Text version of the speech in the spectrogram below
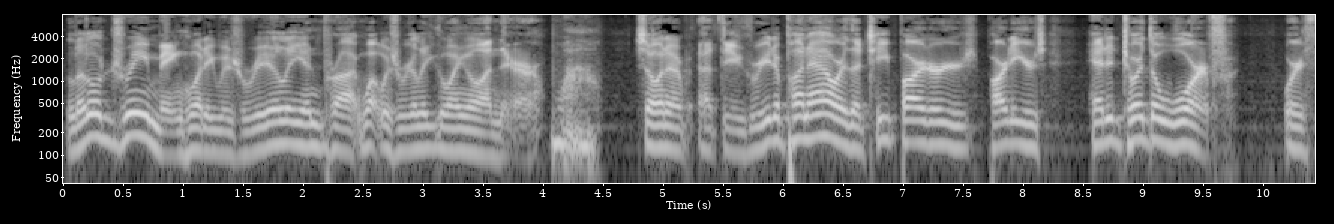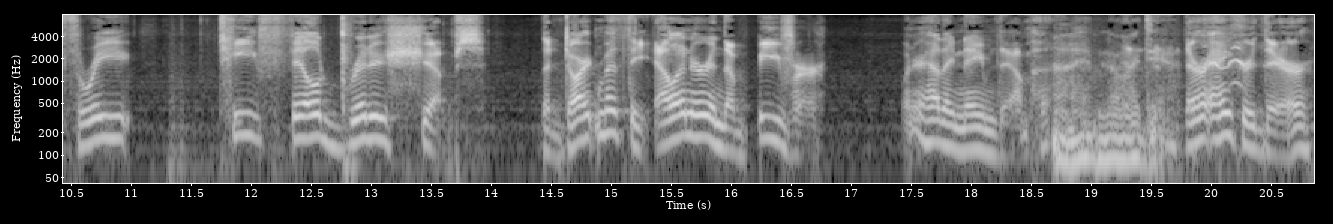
little dreaming what he was really in pro- what was really going on there. Wow. So a, at the agreed upon hour, the Tea Partiers, partiers headed toward the wharf, where three tea-filled British ships, the Dartmouth, the Eleanor, and the Beaver. Wonder how they named them. I have no idea. They're anchored there.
